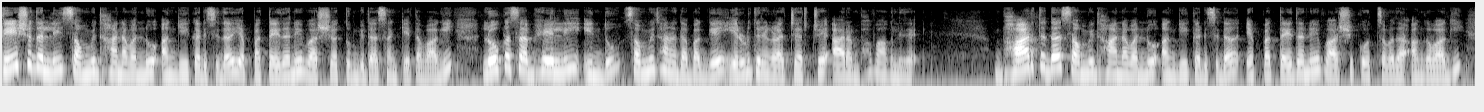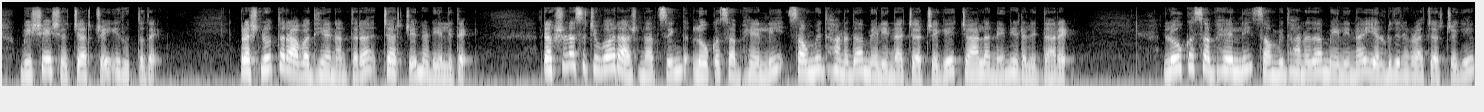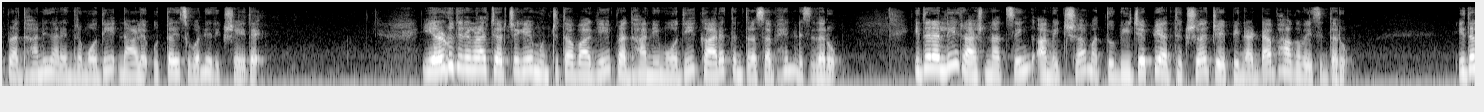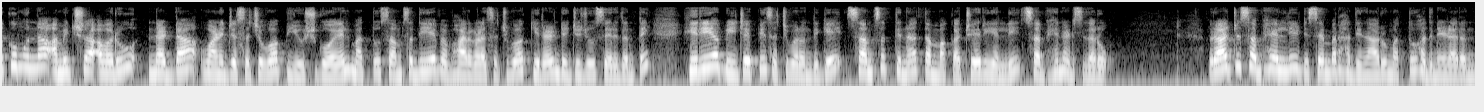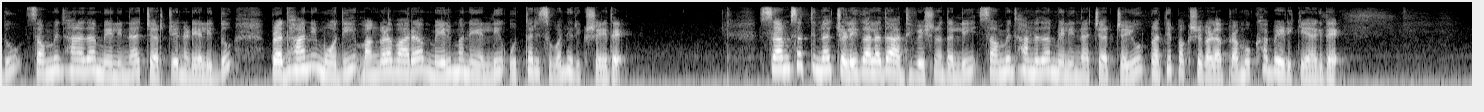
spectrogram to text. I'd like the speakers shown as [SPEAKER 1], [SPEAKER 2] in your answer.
[SPEAKER 1] ದೇಶದಲ್ಲಿ ಸಂವಿಧಾನವನ್ನು ಅಂಗೀಕರಿಸಿದ ಎಪ್ಪತ್ತೈದನೇ ವರ್ಷ ತುಂಬಿದ ಸಂಕೇತವಾಗಿ ಲೋಕಸಭೆಯಲ್ಲಿ ಇಂದು ಸಂವಿಧಾನದ ಬಗ್ಗೆ ಎರಡು ದಿನಗಳ ಚರ್ಚೆ ಆರಂಭವಾಗಲಿದೆ. ಭಾರತದ ಸಂವಿಧಾನವನ್ನು ಅಂಗೀಕರಿಸಿದ ಎಪ್ಪತ್ತೈದನೇ ವಾರ್ಷಿಕೋತ್ಸವದ ಅಂಗವಾಗಿ ವಿಶೇಷ ಚರ್ಚೆ ಇರುತ್ತದೆ. ಪ್ರಶ್ನೋತ್ತರ ಅವಧಿಯ ನಂತರ ಚರ್ಚೆ ನಡೆಯಲಿದೆ. ರಕ್ಷಣಾ ಸಚಿವ ರಾಜನಾಥ್ ಸಿಂಗ್ ಲೋಕಸಭೆಯಲ್ಲಿ ಸಂವಿಧಾನದ ಮೇಲಿನ ಚರ್ಚೆಗೆ ಚಾಲನೆ ನೀಡಲಿದ್ದಾರೆ. ಲೋಕಸಭೆಯಲ್ಲಿ ಸಂವಿಧಾನದ ಮೇಲಿನ ಎರಡು ದಿನಗಳ ಚರ್ಚೆಗೆ ಪ್ರಧಾನಿ ನರೇಂದ್ರ ಮೋದಿ ನಾಳೆ ಉತ್ತರಿಸುವ ನಿರೀಕ್ಷೆಯಿದೆ ಎರಡು ದಿನಗಳ ಚರ್ಚೆಗೆ ಮುಂಚಿತವಾಗಿ ಪ್ರಧಾನಿ ಮೋದಿ ಕಾರ್ಯತಂತ್ರ ಸಭೆ ನಡೆಸಿದರು. ಇದರಲ್ಲಿ ರಾಜನಾಥ್ ಸಿಂಗ್, ಅಮಿತ್ ಶಾ ಮತ್ತು ಬಿಜೆಪಿ ಅಧ್ಯಕ್ಷ ಜೆಪಿ ನಡ್ಡಾ ಭಾಗವಹಿಸಿದ್ದರು. ಇದಕ್ಕೂ ಮುನ್ನ ಅಮಿತ್ ಶಾ ಅವರು ನಡ್ಡಾ, ವಾಣಿಜ್ಯ ಸಚಿವ ಪಿಯೂಷ್ ಗೋಯಲ್ ಮತ್ತು ಸಂಸದೀಯ ವ್ಯವಹಾರಗಳ ಸಚಿವ ಕಿರಣ್ ರಿಜಿಜು ಸೇರಿದಂತೆ ಹಿರಿಯ ಬಿಜೆಪಿ ಸಚಿವರೊಂದಿಗೆ ಸಂಸತ್ತಿನ ತಮ್ಮ ಕಚೇರಿಯಲ್ಲಿ ಸಭೆ ನಡೆಸಿದರು. ರಾಜ್ಯಸಭೆಯಲ್ಲಿ ಡಿಸೆಂಬರ್ ಹದಿನಾರು ಮತ್ತು ಹದಿನೇಳರಂದು ಸಂವಿಧಾನದ ಮೇಲಿನ ಚರ್ಚೆ ನಡೆಯಲಿದ್ದು, ಪ್ರಧಾನಿ ಮೋದಿ ಮಂಗಳವಾರ ಮೇಲ್ಮನೆಯಲ್ಲಿ ಉತ್ತರಿಸುವ ನಿರೀಕ್ಷೆಯಿದೆ ಸಂಸತ್ತಿನ ಚಳಿಗಾಲದ ಅಧಿವೇಶನದಲ್ಲಿ ಸಂವಿಧಾನದ ಮೇಲಿನ ಚರ್ಚೆಯು ಪ್ರತಿಪಕ್ಷಗಳ ಪ್ರಮುಖ ಬೇಡಿಕೆಯಾಗಿದೆ.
